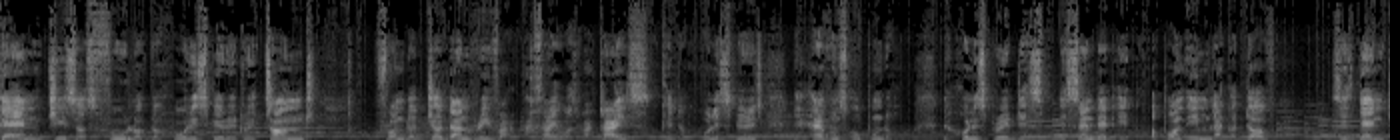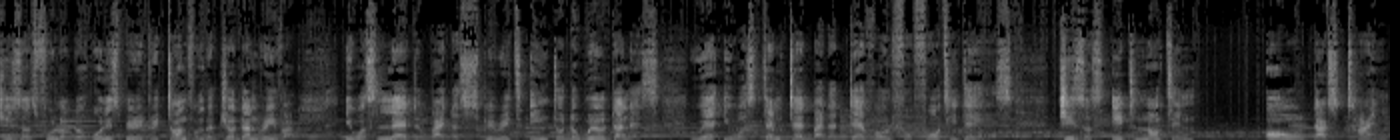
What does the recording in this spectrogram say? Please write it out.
Then Jesus, full of the Holy Spirit, returned from the Jordan River after he was baptized. Okay, the Holy Spirit, the heavens opened, the, the Holy Spirit des- descended upon him like a dove since then, Jesus, full of the Holy Spirit, returned from the Jordan River. He was led by the Spirit into the wilderness, where he was tempted by the devil for 40 days. Jesus ate nothing all that time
